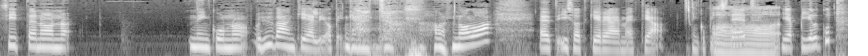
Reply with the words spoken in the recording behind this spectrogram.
Sitten on niin kuin hyvän kieliopin käyttö on noloa, että isot kirjaimet ja niin kuin pisteet Aa. ja pilkut.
